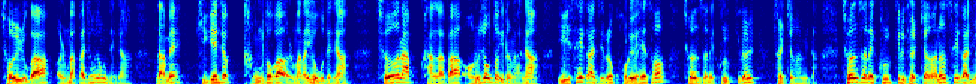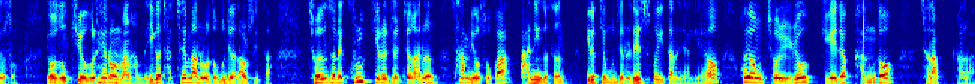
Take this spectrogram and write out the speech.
전류가 얼마까지 허용되냐, 그 다음에 기계적 강도가 얼마나 요구되냐, 전압 강화가 어느 정도 일어나냐, 이 세 가지를 고려해서 전선의 굵기를 결정합니다. 전선의 굵기를 결정하는 세 가지 요소, 요즘 기억을 해놓을 만합니다. 이거 자체만으로도 문제가 나올 수 있다. 전선의 굵기를 결정하는 3요소가 아닌 것은 이렇게 문제를 낼 수도 있다는 이야기예요. 허용 전류, 기계적 강도, 전압 강화.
